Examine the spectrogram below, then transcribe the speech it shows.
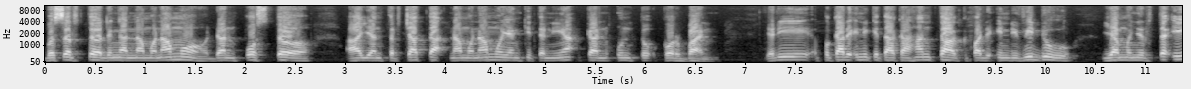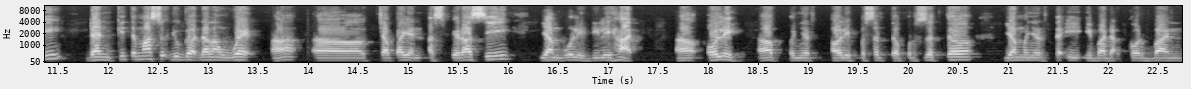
beserta dengan nama-nama dan poster uh, yang tercatat nama-nama yang kita niatkan untuk korban. Jadi perkara ini kita akan hantar kepada individu yang menyertai dan kita masuk juga dalam web uh, uh, capaian aspirasi yang boleh dilihat uh, oleh uh, penyerta, oleh peserta-peserta yang menyertai ibadat korban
